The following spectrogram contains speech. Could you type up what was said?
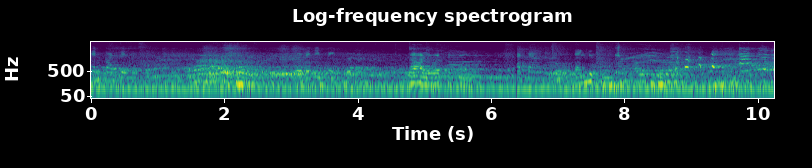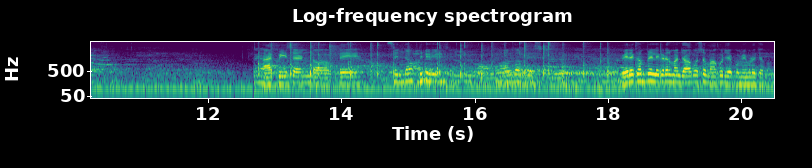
నేను కట్ చేసేస్తాను కీపింగ్ ఎవరు thank you happy send off day send off day all the best వేరే కంపెనీలు ఎక్కడైనా మన జాబ్ వస్తే మాకు కూడా చెప్పు మేము కూడా చేద్దాం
